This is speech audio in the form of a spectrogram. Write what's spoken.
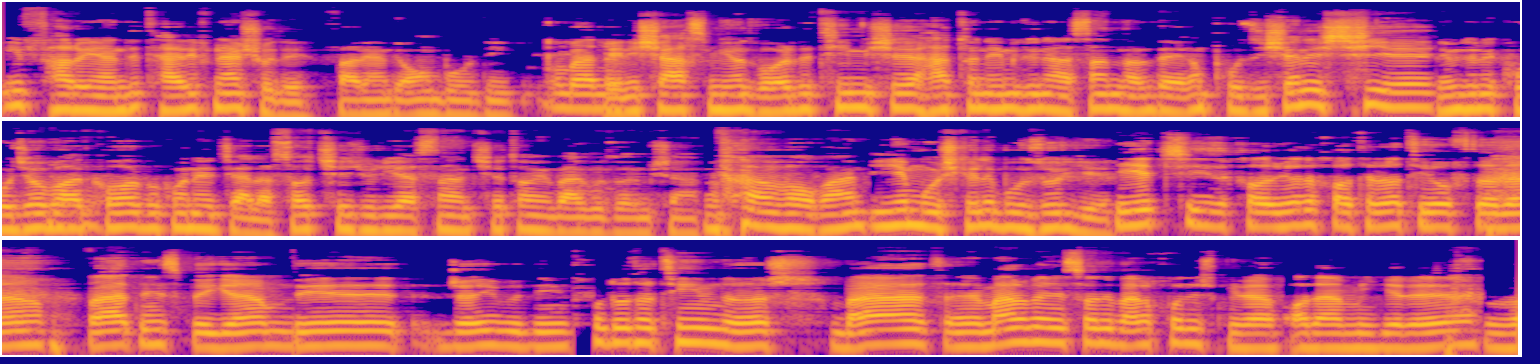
این فراینده تعریف نشده فرآیند onboarding بله. یعنی شخص میاد وارد تیم میشه حتی نمی‌دونه اصلا حالا دقیقا position ش چیه نمی‌دونه کجا باید کار بکنه جلسات چه جوری هستن چه time ی برگزار میشن. و واقعا این یه مشکل بزرگیه. یه چیز خا- یاد خاطراتی افتادم. بعد نیست بگم. یه جایی بودیم. خب دو تا تیم داشت. بعد من رو به انسانی برای خودش می‌رفت. آدم می‌گیره و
